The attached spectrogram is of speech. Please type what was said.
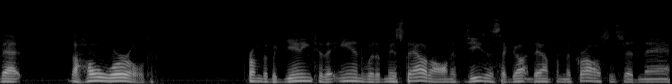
that the whole world from the beginning to the end would have missed out on if Jesus had gotten down from the cross and said, "Nah,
